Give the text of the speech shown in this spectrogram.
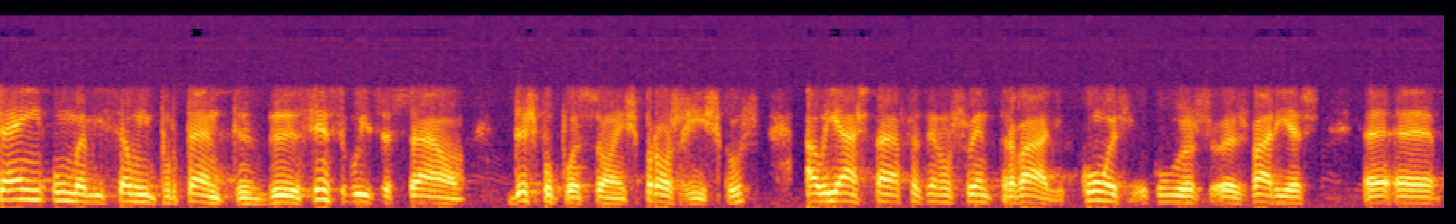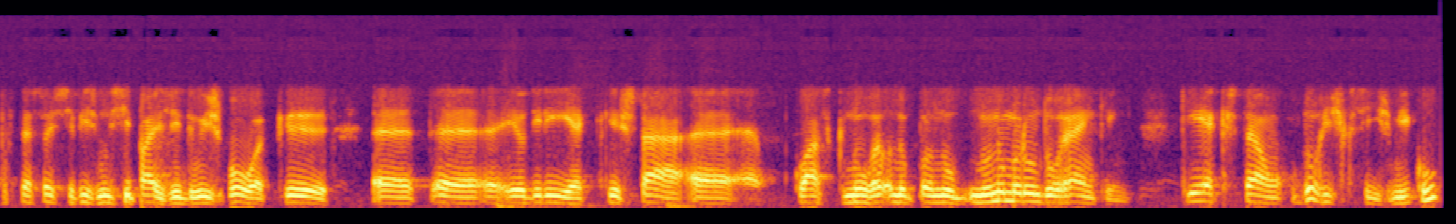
tem uma missão importante de sensibilização das populações para os riscos. Aliás, está a fazer um excelente trabalho com as, com as, as várias uh, uh, proteções civis municipais e de Lisboa, que uh, eu diria que está quase que no, no, no, no, número um do ranking, que é a questão do risco sísmico.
